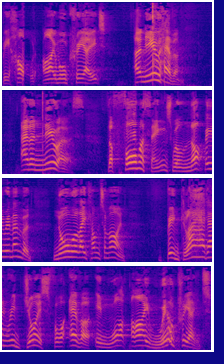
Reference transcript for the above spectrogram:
Behold, I will create a new heaven and a new earth. The former things will not be remembered, nor will they come to mind. Be glad and rejoice forever in what I will create,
